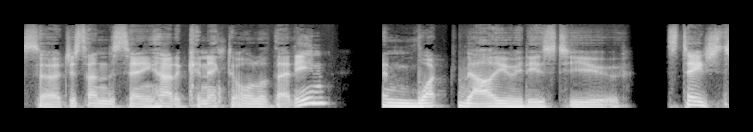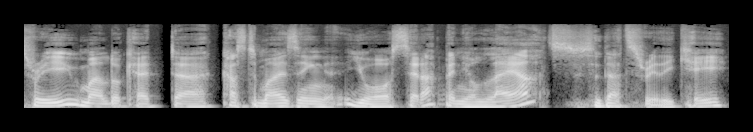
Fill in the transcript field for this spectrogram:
So, just understanding how to connect all of that in and what value it is to you Stage three, we might look at uh, customizing your setup and your layouts. So that's really key.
